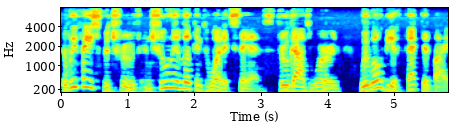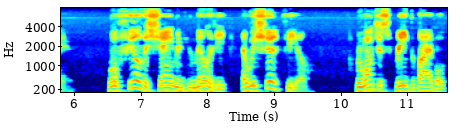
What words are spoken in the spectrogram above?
If we face the truth and truly look into what it says through God's word, we will be affected by it. We'll feel the shame and humility that we should feel. We won't just read the Bible,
